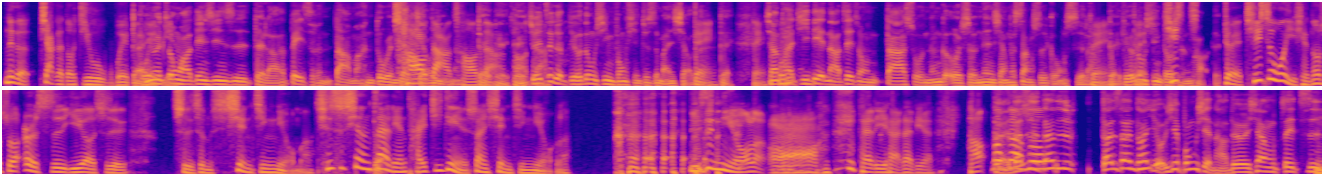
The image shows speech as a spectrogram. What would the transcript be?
那个价格都几乎不会变。因为中华电信是对啦，base 很大嘛，很多人超大超大，对对对，所以这个流动性风险就是蛮小的。对对对，像台积电啊这种大家所能够耳熟能详的上市公司啦，对流动性都很好的。对，其实我以前都说二四一二是是什么现金牛嘛，其实现在连台积电也算现金牛了。你是牛了哦，太厉害，太厉害。好，那我刚刚说，但是但是但是它有一些风险啊，对不对？像这次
